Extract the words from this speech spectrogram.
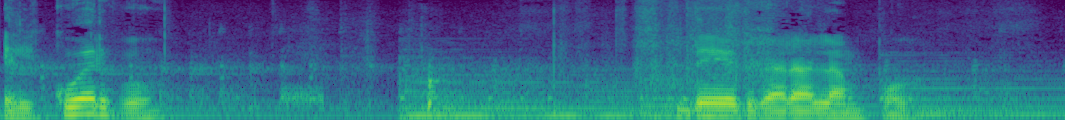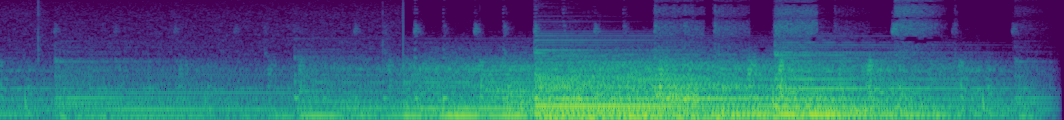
El cuervo de Edgar Allan Poe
